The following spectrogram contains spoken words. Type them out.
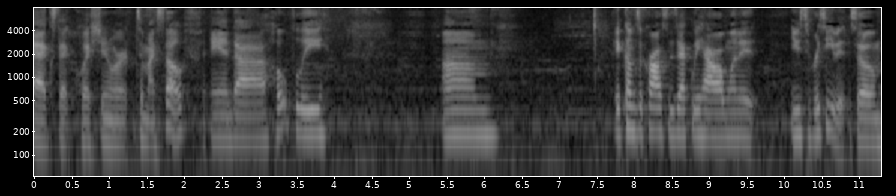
ask that question or to myself and uh, hopefully um, it comes across exactly how I wanted you to receive it. So,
